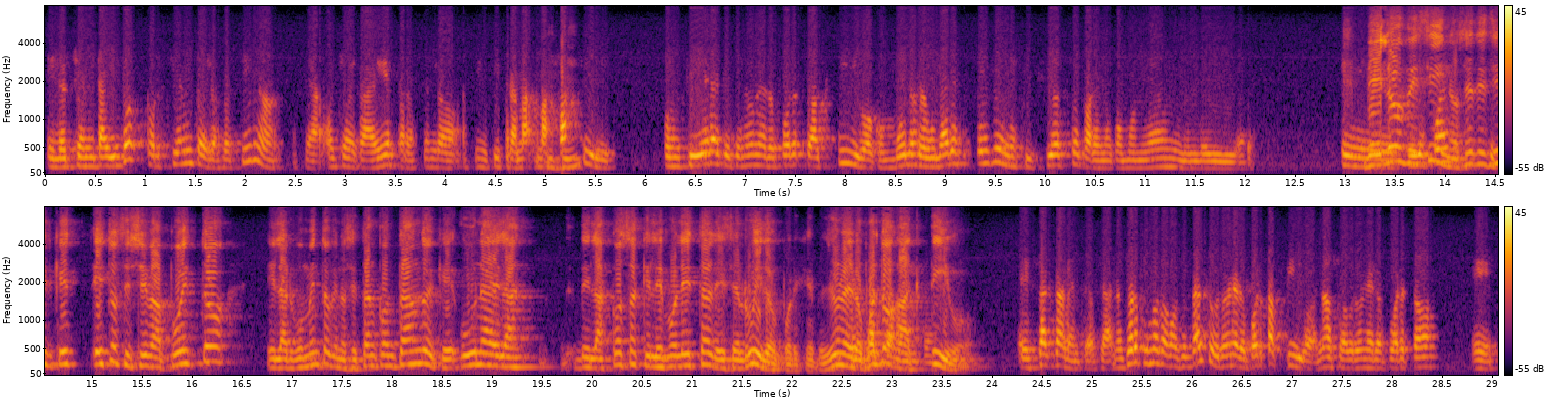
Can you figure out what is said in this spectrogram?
el 82% de los vecinos, o sea, 8 de cada 10 para hacerlo así en cifra más, fácil, considera que tener un aeropuerto activo con vuelos regulares es beneficioso para la comunidad en donde vive. Eh, de los vecinos, es decir, que esto se lleva puesto el argumento que nos están contando de que una de las de las cosas que les molesta es el ruido, por ejemplo. Es un aeropuerto activo. Exactamente, o sea, nosotros fuimos a consultar sobre un aeropuerto activo, no sobre un aeropuerto eh,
